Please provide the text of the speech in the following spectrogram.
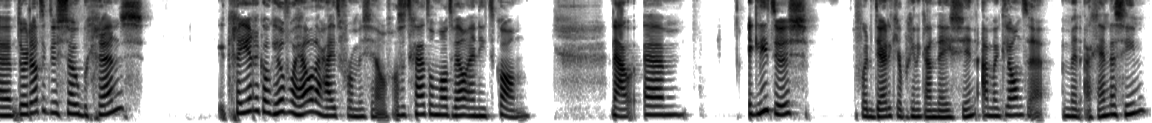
Uh, doordat ik dus zo begrens, creëer ik ook heel veel helderheid voor mezelf als het gaat om wat wel en niet kan. Nou, um, ik liet dus voor de derde keer begin ik aan deze zin, aan mijn klanten mijn agenda zien.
